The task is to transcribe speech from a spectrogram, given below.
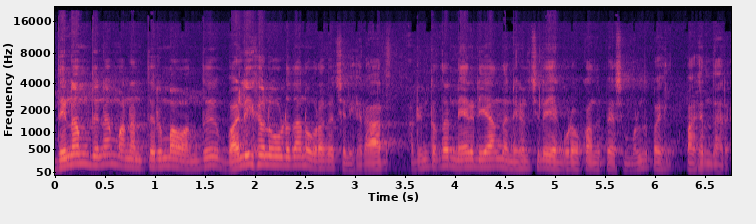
தினம் தினம் அண்ணன் திரும்ப வந்து வழிகளோடு தான் உறங்கச் செல்கிறார் அப்படின்றத நேரடியாக அந்த நிகழ்ச்சியில் என் கூட உட்காந்து பேசும்பொழுது பகிர் பகிர்ந்தார்.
